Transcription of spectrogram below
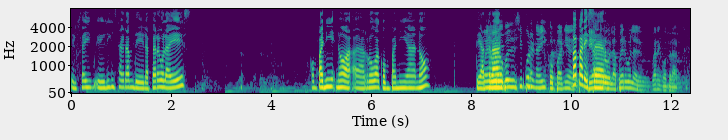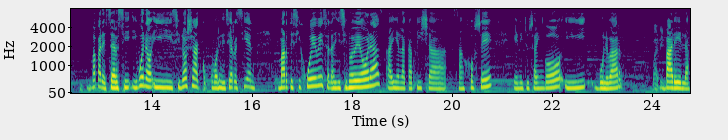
el, Facebook, el Instagram de la pérgola es compañía, no, a- arroba compañía, ¿no? Teatral. Bueno, pero pues, si ponen ahí compañía Va a aparecer. Teatro de la Pérgola, lo van a encontrar. Va a aparecer, sí. Y bueno, y si no, ya, co- como les decía recién, martes y jueves a las 19 horas, ahí en la capilla San José, en Ituzaingó y Boulevard. Varela,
